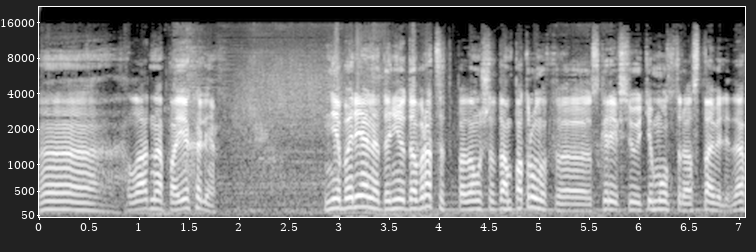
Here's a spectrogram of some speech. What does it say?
А, ладно, поехали. Мне бы реально до нее добраться, потому что там патронов, э, скорее всего, эти монстры оставили, да?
